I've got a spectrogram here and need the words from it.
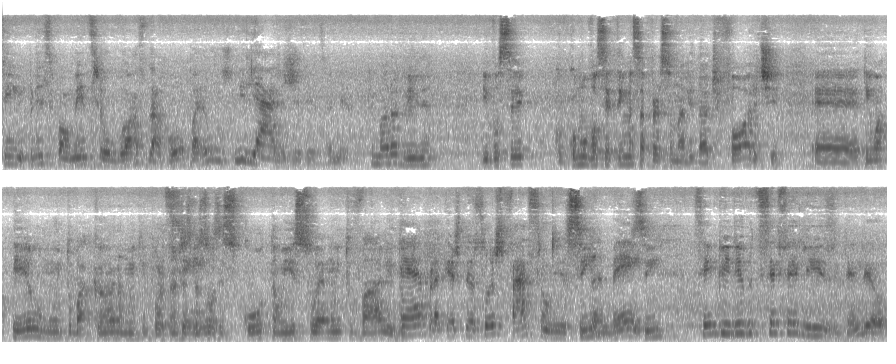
sim, principalmente se eu gosto da roupa, eu uso milhares de vezes a mesma. Que maravilha. E você, como você tem essa personalidade forte, é, tem um apelo muito bacana, muito importante, as Sim. pessoas escutam, e isso é muito válido. É, para que as pessoas façam isso sim, também, sim. sem perigo de ser feliz, entendeu?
